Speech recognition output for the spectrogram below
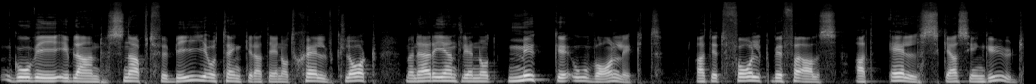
går vi ibland snabbt förbi och tänker att det är något självklart, men det här är egentligen något mycket ovanligt. Att ett folk befalls att älska sin Gud.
